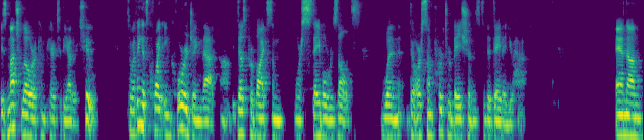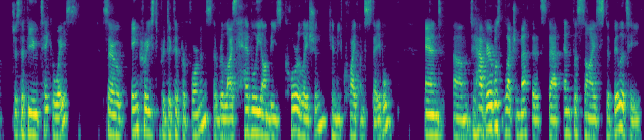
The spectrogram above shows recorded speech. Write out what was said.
is much lower compared to the other two. So I think it's quite encouraging that um, it does provide some more stable results when there are some perturbations to the data you have. And um, just a few takeaways. So increased predicted performance that relies heavily on these correlation can be quite unstable. And um, to have variable selection methods that emphasize stability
